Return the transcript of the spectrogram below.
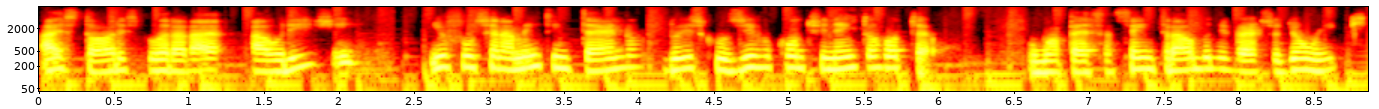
A história explorará a origem e o funcionamento interno do exclusivo Continental Hotel, uma peça central do universo John Wick,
